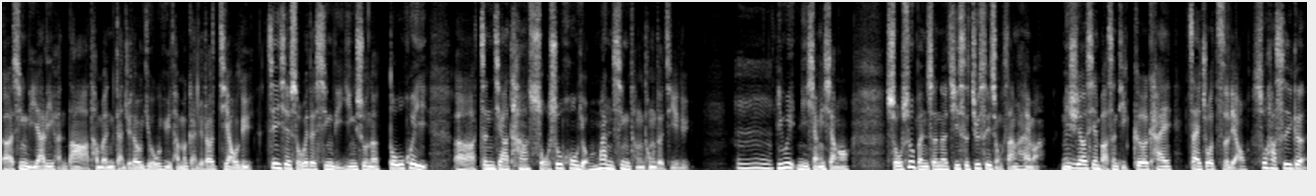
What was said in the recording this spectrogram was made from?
呃心理压力很大，他们感觉到忧郁，他们感觉到焦虑，这些所谓的心理因素呢，都会呃增加他手术后有慢性疼痛的几率。嗯，因为你想一想哦，手术本身呢，其实就是一种伤害嘛。你需要先把身体割开，再做治疗，说它是一个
